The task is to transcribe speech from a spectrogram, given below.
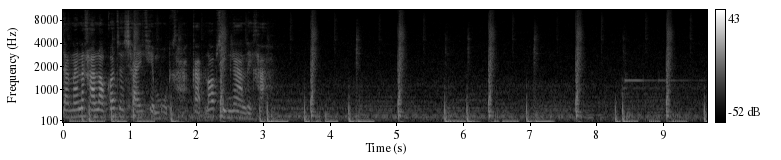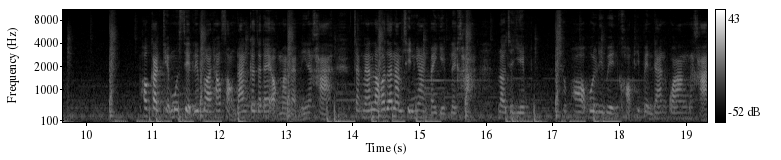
จากนั้นนะคะเราก็จะใช้เข็มหมุดค่ะกัดรอบชิ้นงานเลยค่ะ อกัดเข็มหมุดเสร็จเรียบร้อยทั้งสองด้านก็จะได้ออกมาแบบนี้นะคะ จากนั้นเราก็จะนำชิ้นงานไปเย็บเลยค่ะ เราจะเย็บเฉพาะบริเวณขอบที่เป็นด้านกว้างนะคะ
